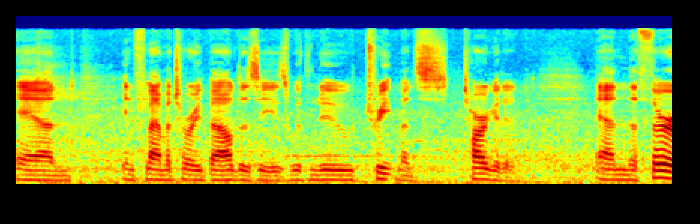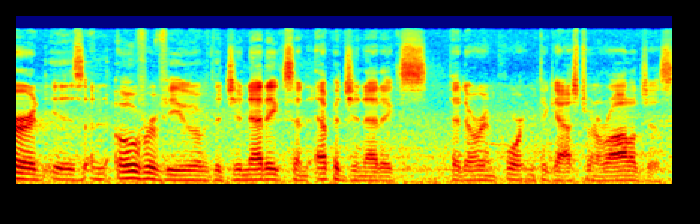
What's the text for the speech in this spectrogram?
and inflammatory bowel disease with new treatments targeted. And the third is an overview of the genetics and epigenetics that are important to gastroenterologists.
